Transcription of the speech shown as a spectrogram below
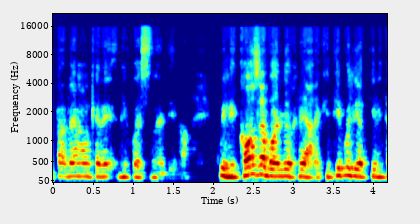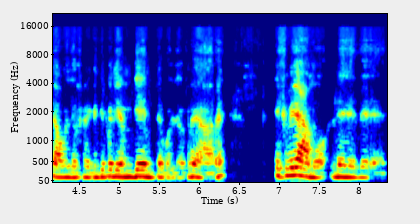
parliamo anche di questo nel libro. Quindi cosa voglio creare, che tipo di attività voglio creare, che tipo di ambiente voglio creare e creiamo le, le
